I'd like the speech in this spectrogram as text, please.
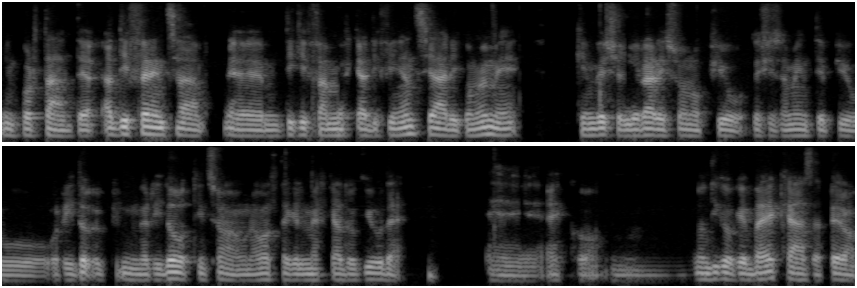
importante, a differenza eh, di chi fa mercati finanziari come me, che invece gli orari sono più, decisamente più, ridotti, insomma, una volta che il mercato chiude, eh, ecco, non dico che vai a casa, però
